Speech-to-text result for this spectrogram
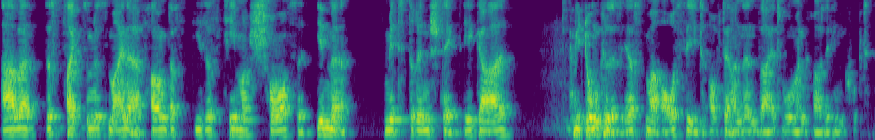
Aber das zeigt zumindest meine Erfahrung, dass dieses Thema Chance immer mit drin steckt, egal wie dunkel es erstmal aussieht auf der anderen Seite, wo man gerade hinguckt.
